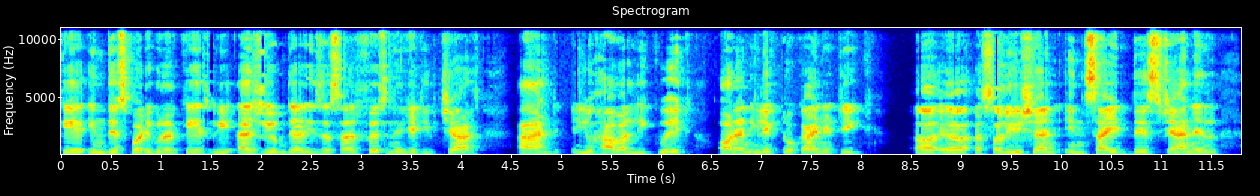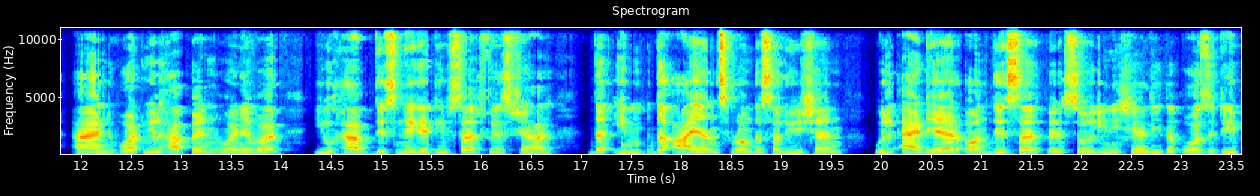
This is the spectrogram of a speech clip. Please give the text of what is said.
case, in this particular case, we assume there is a surface negative charge and you have a liquid or an electrokinetic uh, uh, a solution inside this channel and what will happen whenever you have this negative surface charge the the ions from the solution will adhere on this surface. So initially the positive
